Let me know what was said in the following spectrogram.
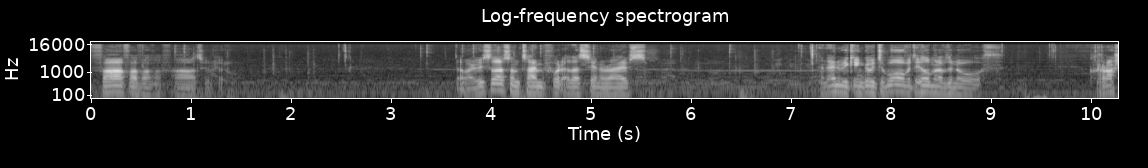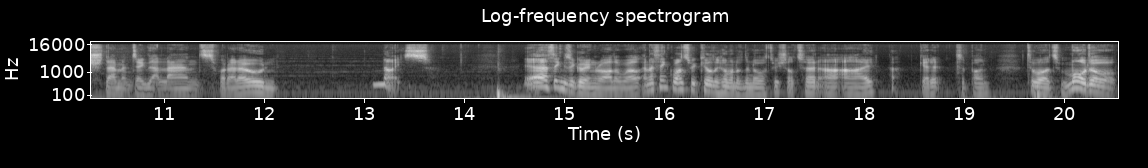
Far, far, far, far, far too low. Don't worry, we still have some time before Alessian arrives. And then we can go to war with the Hillmen of the North. Crush them and take their lands for our own. Nice. Yeah, things are going rather well. And I think once we kill the Hillmen of the North, we shall turn our eye, get it, it's a pun, towards Mordor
